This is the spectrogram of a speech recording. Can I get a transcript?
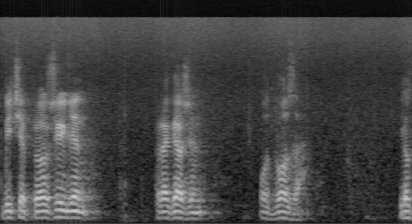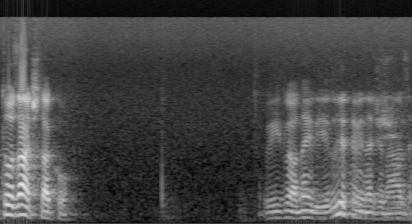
bit će proživljen pregažen od voza. Je to znači tako? Vi gleda, ne idete vi na dženaze.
